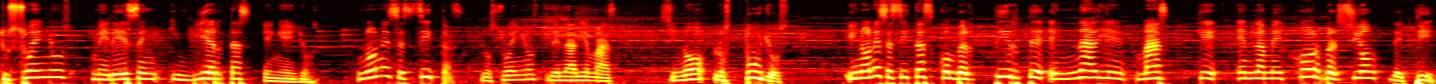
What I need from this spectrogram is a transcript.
Tus sueños merecen que inviertas en ellos. No necesitas los sueños de nadie más, sino los tuyos. Y no necesitas convertirte en nadie más que en la mejor versión de ti.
